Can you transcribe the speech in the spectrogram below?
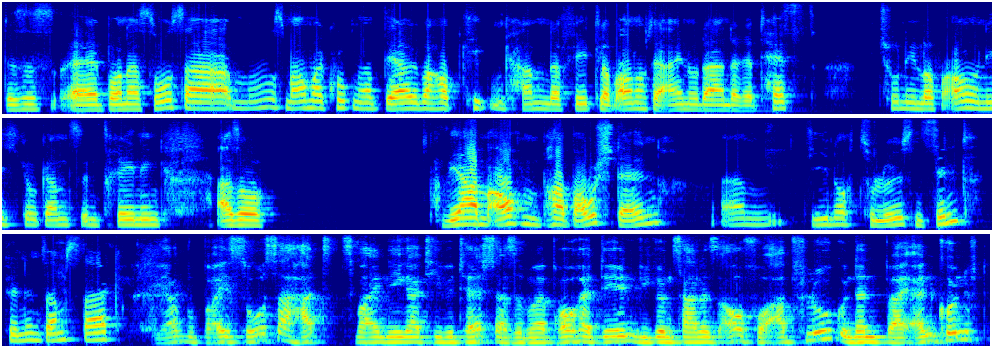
Das ist äh, Bonasosa, muss man auch mal gucken, ob der überhaupt kicken kann. Da fehlt, glaube ich, auch noch der ein oder andere Test. Chunilov auch noch nicht so ganz im Training. Also wir haben auch ein paar Baustellen, ähm, die noch zu lösen sind für den Samstag. Ja, wobei Sosa hat zwei negative Tests. Also man braucht ja den, wie González auch, vor Abflug und dann bei Ankunft.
